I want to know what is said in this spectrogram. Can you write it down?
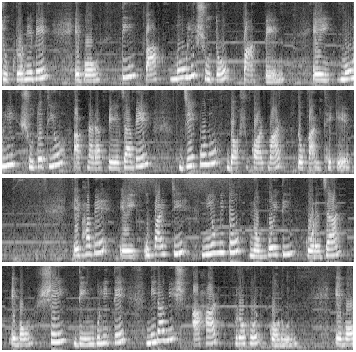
টুকরো নেবেন এবং তিন পাক মৌলি সুতো পাঁকবেন এই মৌলি সুতোটিও আপনারা পেয়ে যাবেন যে কোনো দশকর্মার দোকান থেকে। এভাবে এই উপায়টি নিয়মিত নব্বই দিন করে যান এবং সেই দিনগুলিতে নিরামিষ আহার গ্রহণ করুন এবং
